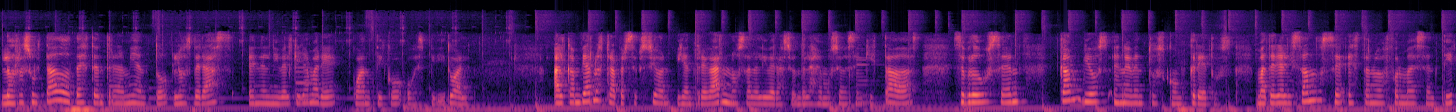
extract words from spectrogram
Los resultados de este entrenamiento los verás en el nivel que llamaré cuántico o espiritual. Al cambiar nuestra percepción y entregarnos a la liberación de las emociones enquistadas, se producen cambios en eventos concretos, materializándose esta nueva forma de sentir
